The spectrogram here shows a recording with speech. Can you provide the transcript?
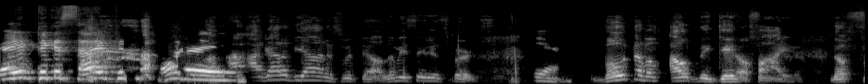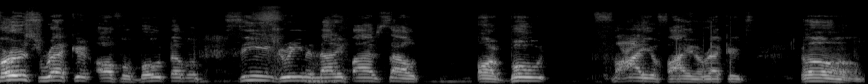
Right? Pick a side, pick a side. I, I, gotta be honest with y'all. Let me say this first. Yeah. Both of them out the gate are fire. The first record off of both of them, Seeing Green and 95 South, are both fire, fire records. Um,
